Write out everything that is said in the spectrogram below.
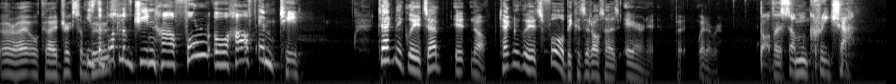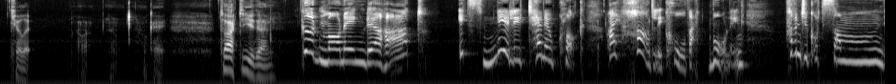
Alright, well, can I drink some Is booze? the bottle of gin half full or half empty? Technically, it's emp- It no. Technically, it's full because it also has air in it. But whatever. Bothersome creature. Kill it. Oh, no. Okay. Talk to you then. Good morning, dear heart. It's nearly ten o'clock. I hardly call that morning. Haven't you got some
